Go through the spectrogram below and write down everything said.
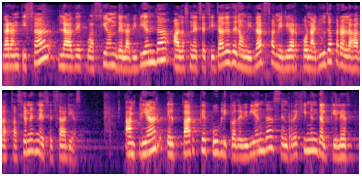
garantizar la adecuación de la vivienda a las necesidades de la unidad familiar con ayuda para las adaptaciones necesarias, ampliar el parque público de viviendas en régimen de alquiler,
